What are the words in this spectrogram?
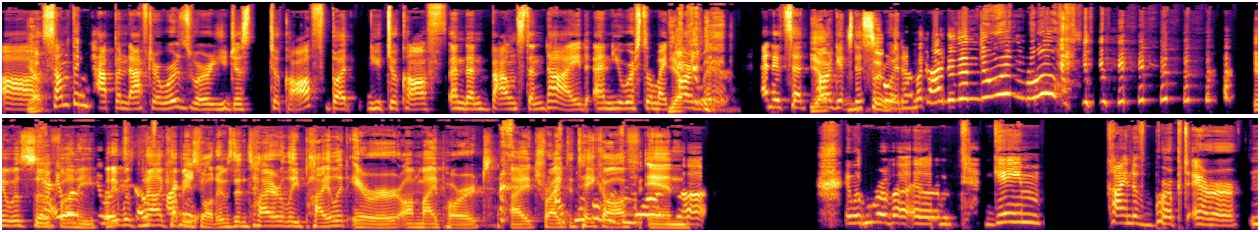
Uh, Yep. Something happened afterwards where you just took off, but you took off and then bounced and died, and you were still my Yep. target. And it said Yep. target So- destroyed. and I'm like, I didn't do it. No. It was so Yeah, it was- funny, it but it was so not funny. Cuppy's fault. It was entirely pilot error on my part. I tried I to take off more of and a- it was more of a um, game kind of burped error.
